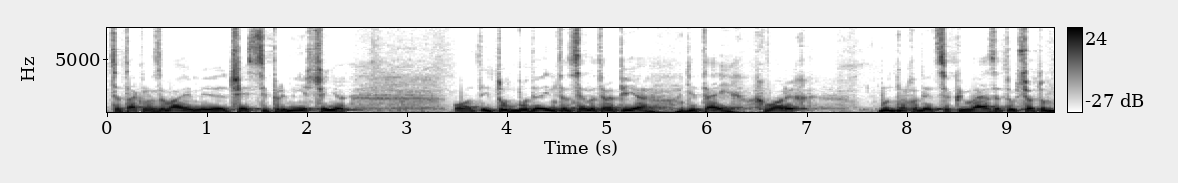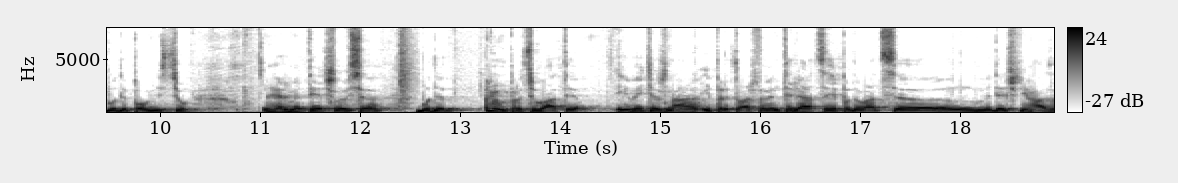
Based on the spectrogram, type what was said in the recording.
Це так називаємо чисті приміщення. От, і тут буде інтенсивна терапія дітей хворих, будуть знаходитися кювези, то все тут буде повністю герметично, все. буде працювати і витяжна, і приточна вентиляція, і подаватися медичні гази.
